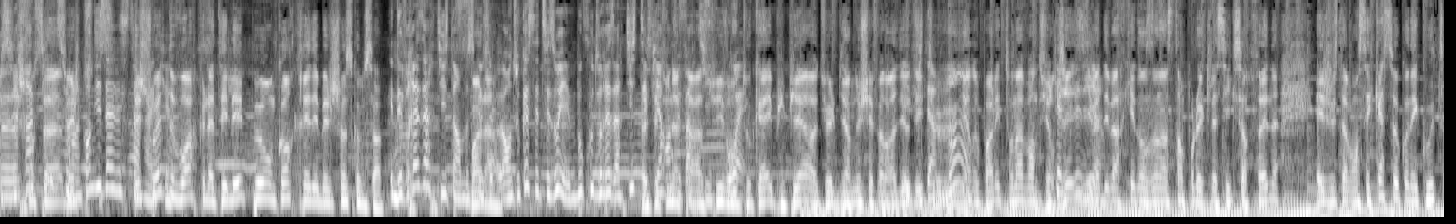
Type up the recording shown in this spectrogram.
aussi, je trouve rapide ça. sur mais un je- candidat des C'est chouette de voir que la télé peut encore créer des belles choses comme ça. Et des vrais artistes, hein, parce Voilà. que en tout cas cette saison il y avait beaucoup de vrais artistes Bah, et C'est en une fait affaire à suivre en tout cas. Et puis Pierre, tu es le bienvenu chez Fun Radio dès que tu veux venir nous parler de ton aventure. Quel Jay-Z plaisir. va débarquer dans un instant pour le classique sur Fun. Et juste avant, c'est Casso qu'on écoute.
